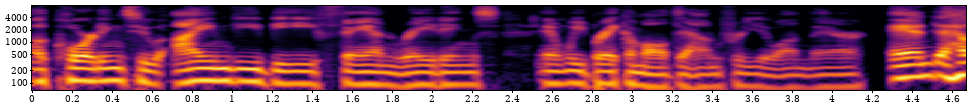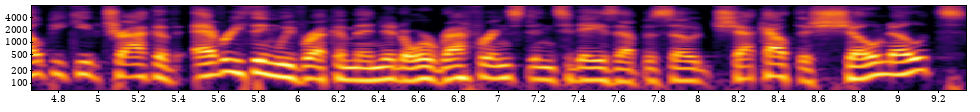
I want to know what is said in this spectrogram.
according to IMDb fan ratings. And we break them all down for you on there. And to help you keep track of everything we've recommended or referenced in today's episode, check out the show notes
